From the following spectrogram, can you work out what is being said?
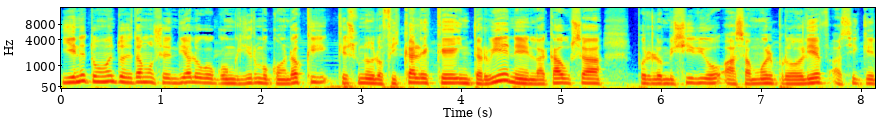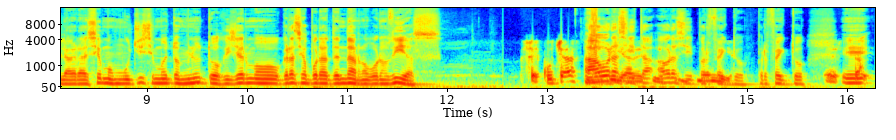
Y en estos momentos estamos en diálogo con Guillermo Konarowski, que es uno de los fiscales que interviene en la causa por el homicidio a Samuel Prodoliev. Así que le agradecemos muchísimo estos minutos. Guillermo, gracias por atendernos. Buenos días. ¿Se escucha? Ahora sí, está, ahora sí, perfecto, perfecto. Eh,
